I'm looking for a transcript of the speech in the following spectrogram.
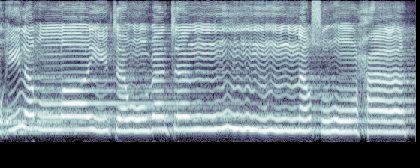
إلى الله توبة نصوحا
